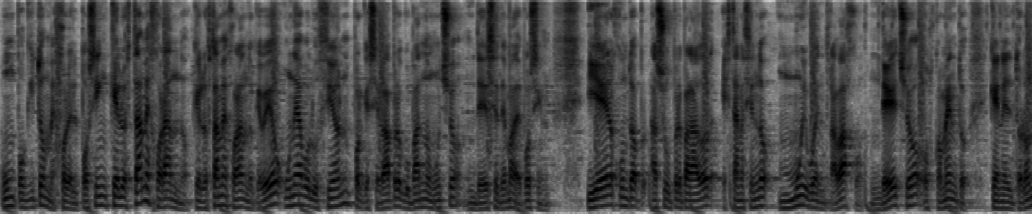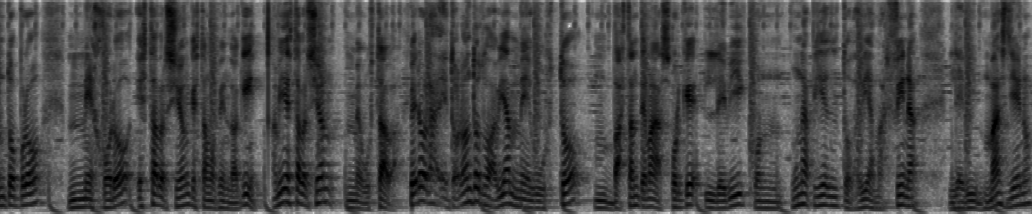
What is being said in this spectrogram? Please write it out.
un poquito mejor el posing que lo está mejorando, que lo está mejorando, que veo una evolución porque se va preocupando mucho de ese tema de posing. Y él junto a, a su preparador están haciendo muy buen trabajo. De hecho, os comento que en el Toronto Pro mejoró esta versión que estamos viendo aquí. A mí esta versión me gustaba, pero la de Toronto todavía me gustó bastante más, porque le vi con una piel todavía más fina, le vi más lleno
